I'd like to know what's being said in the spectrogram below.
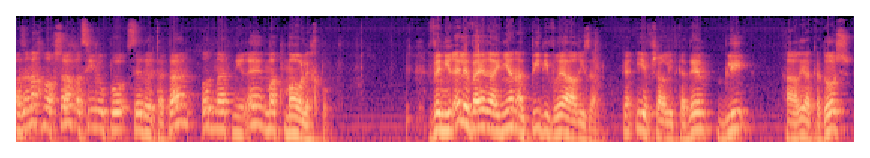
אז אנחנו עכשיו עשינו פה סדר קטן, עוד מעט נראה מה, מה הולך פה. ונראה לבאר העניין על פי דברי האריזה. כן? אי אפשר להתקדם בלי הארי הקדוש.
